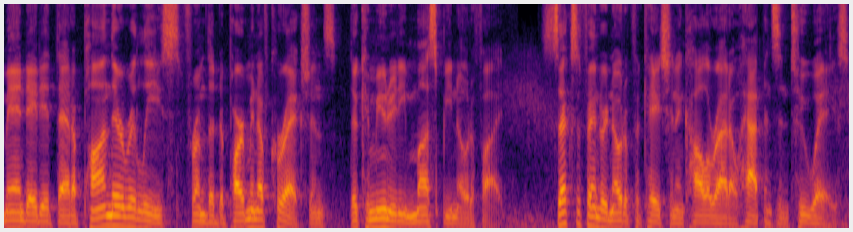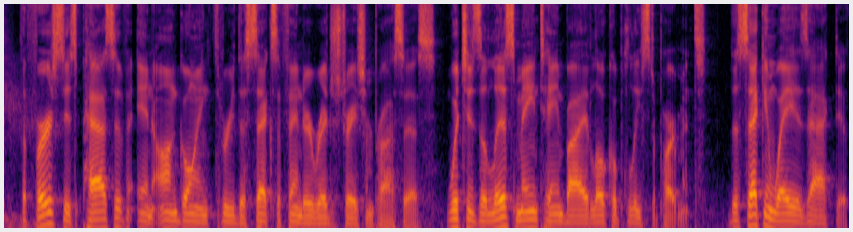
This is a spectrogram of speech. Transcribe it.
mandated that upon their release from the Department of Corrections, the community must be notified. Sex offender notification in Colorado happens in two ways. The first is passive and ongoing through the sex offender registration process, which is a list maintained by local police departments. The second way is active,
